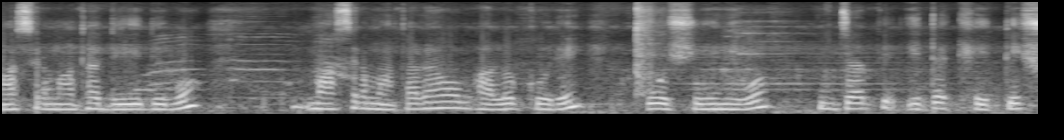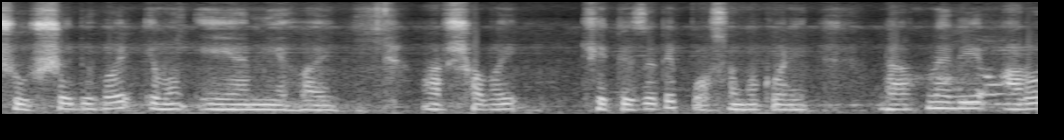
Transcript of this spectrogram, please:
মাছের মাথা দিয়ে দেব। মাছের মাথাটাও ভালো করে কষিয়ে নেব, যাতে এটা খেতে সুস্বাদু হয় এবং এয়ামি হয়। আর সবাই খেতে যেতে পছন্দ করে। ঢাকনা দিয়ে আরও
